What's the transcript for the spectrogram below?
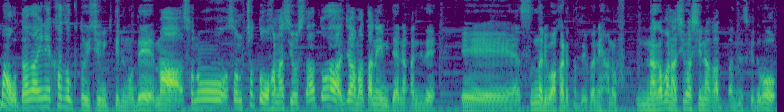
まあ、お互いね、家族と一緒に来てるので、まあ、その、そのちょっとお話をした後は、じゃあまたね、みたいな感じで、えー、すんなり別れたというかね、あの、長話はしなかったんですけども、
